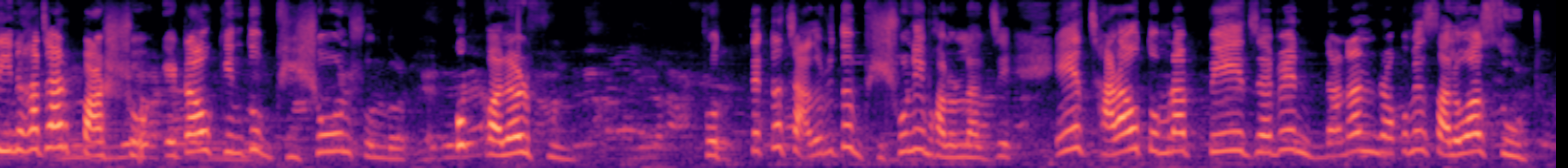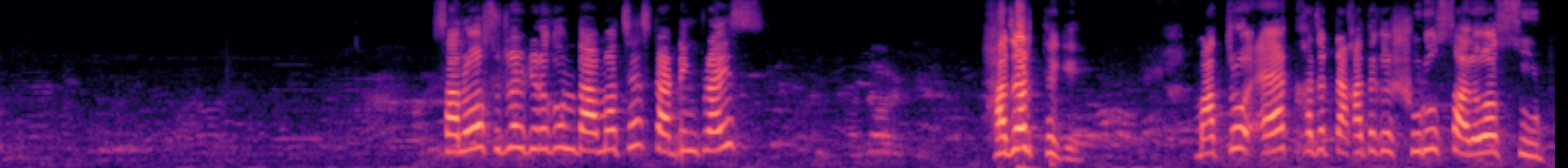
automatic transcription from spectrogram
তিন হাজার পাঁচশো এটাও কিন্তু ভীষণ সুন্দর খুব কালারফুল প্রত্যেকটা চাদরই তো ভীষণই ভালো লাগছে এছাড়াও তোমরা পেয়ে যাবে নানান রকমের সালোয়ার স্যুট সালোয়ার স্যুটের কিরকম দাম আছে স্টার্টিং প্রাইস হাজার থেকে মাত্র এক হাজার টাকা থেকে শুরু সালোয়ার স্যুট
